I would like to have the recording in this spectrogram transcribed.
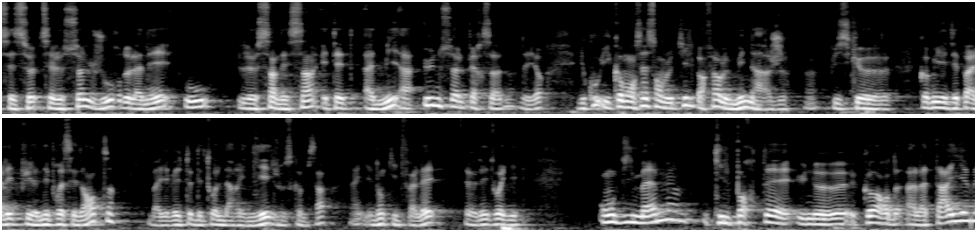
c'est le seul jour de l'année où le Saint des Saints était admis à une seule personne, d'ailleurs. Du coup, il commençait, semble-t-il, par faire le ménage, hein, puisque, comme il n'était pas allé depuis l'année précédente, bah, il y avait peut-être des toiles d'araignée, des choses comme ça, hein, et donc il fallait euh, nettoyer. On dit même qu'il portait une corde à la taille,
